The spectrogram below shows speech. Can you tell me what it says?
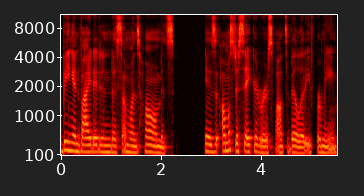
Being invited into someone's home is is almost a sacred responsibility for me.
